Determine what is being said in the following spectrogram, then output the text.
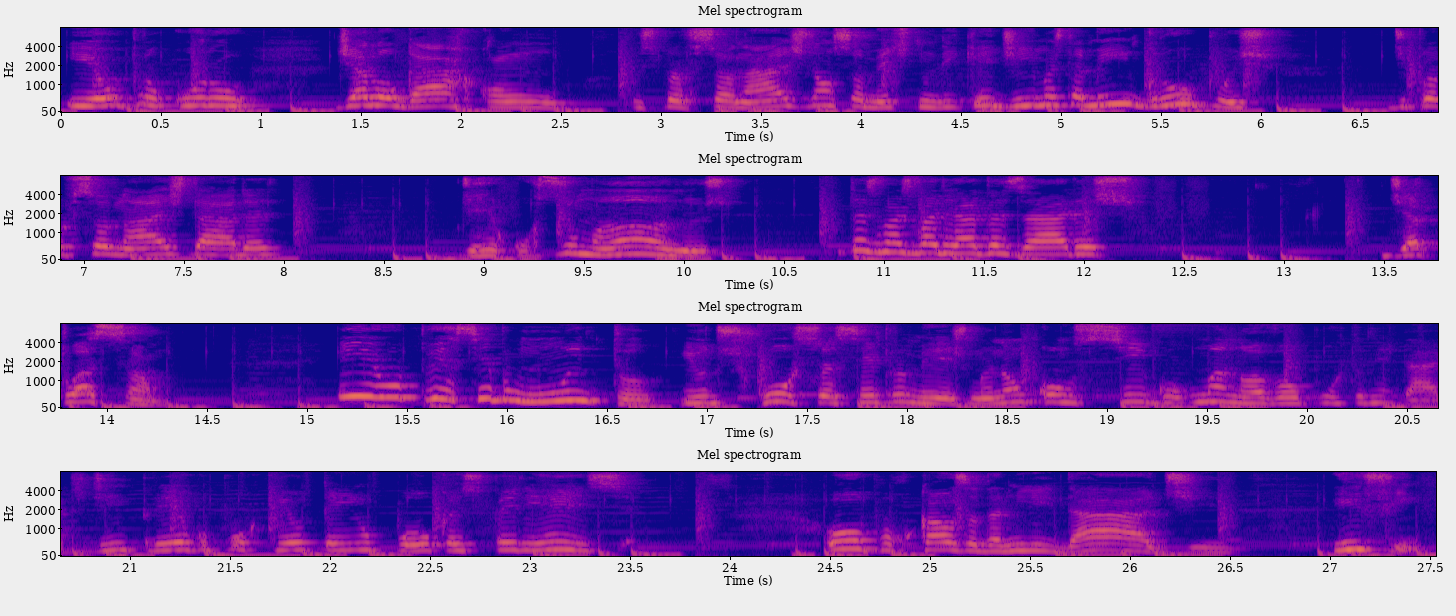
E eu procuro dialogar com os profissionais, não somente no LinkedIn, mas também em grupos de profissionais da área de recursos humanos das mais variadas áreas de atuação. E eu percebo muito, e o discurso é sempre o mesmo: eu não consigo uma nova oportunidade de emprego porque eu tenho pouca experiência, ou por causa da minha idade, enfim.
